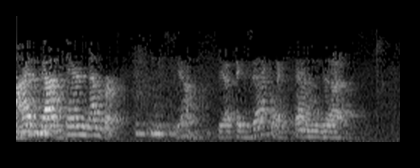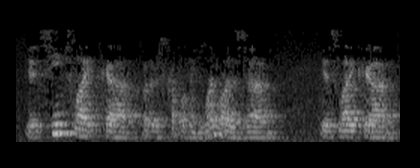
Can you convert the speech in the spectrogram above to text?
I've got their number. Yeah, yeah, exactly. And uh, it seems like, uh, well, there's a couple of things. One was, uh, it's like uh,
